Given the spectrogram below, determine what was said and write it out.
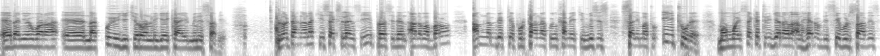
e, dañuy war a e, nag uyu ji ci roon liggéeykaay ministre bi loolu tax na nag His Excellency président Adama Barrow am na mbégte pour tànn ku ñu xamee ci Mrs Salimatu E Touré moom mooy secretary general and head of the civil service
